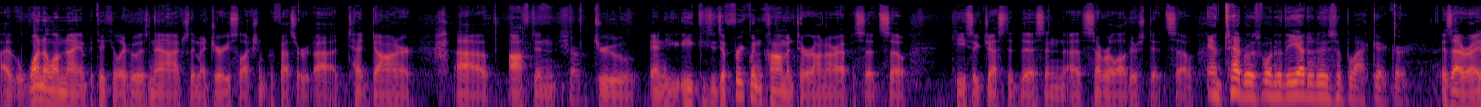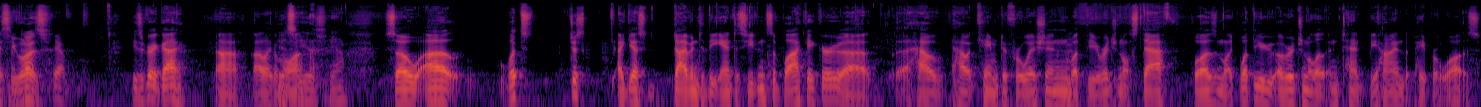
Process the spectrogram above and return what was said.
uh, one alumni in particular, who is now actually my jury selection professor, uh, Ted Donner, uh, often drew, and he, he, he's a frequent commenter on our episodes. So he suggested this, and uh, several others did. So And Ted was one of the editors of Blackacre. is that right? Yes, he was. Yeah. He's a great guy. Uh, I like him Yes, a lot. he is, yeah. So uh, let's just, I guess, dive into the antecedents of Blackacre, uh, how how it came to fruition, what the original staff was, and like what the original intent behind the paper was.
